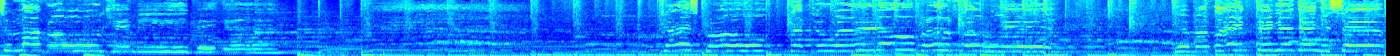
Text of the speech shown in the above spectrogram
Tomorrow can be bigger. Just grow, let the word overflow, yeah. Live a life bigger than yourself.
